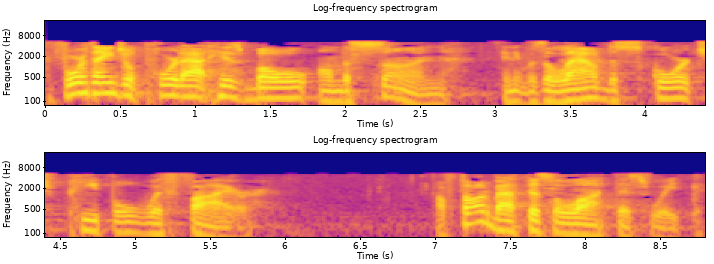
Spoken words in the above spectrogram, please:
The fourth angel poured out his bowl on the sun, and it was allowed to scorch people with fire. I've thought about this a lot this week.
